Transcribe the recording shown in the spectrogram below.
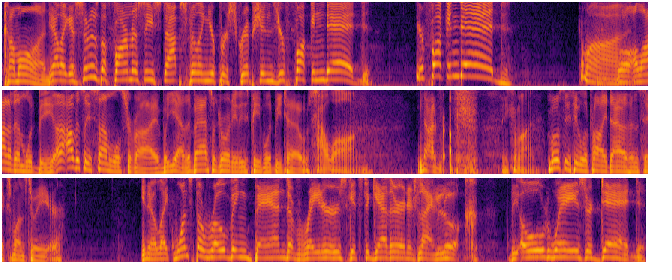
come on. Yeah, like as soon as the pharmacy stops filling your prescriptions, you're fucking dead. You're fucking dead. Come on. Well, a lot of them would be. Uh, obviously, some will survive, but yeah, the vast majority of these people would be toast. How long? Not. I mean, come on. Most of these people would probably die within six months to a year. You know, like once the roving band of raiders gets together and it's like, look, the old ways are dead.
